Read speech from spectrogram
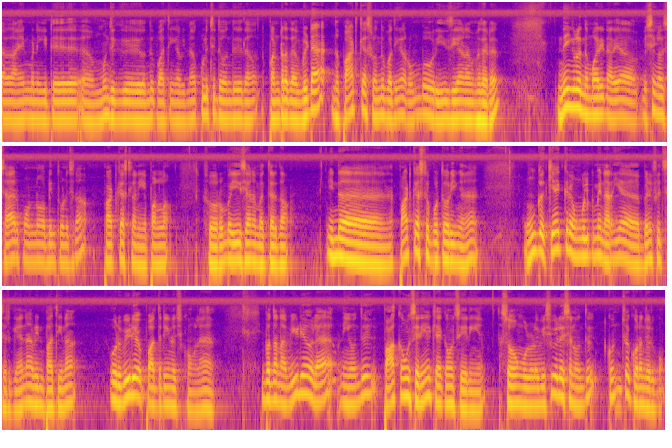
அதை அயன் பண்ணிக்கிட்டு மூஞ்சுக்கு வந்து பார்த்தீங்க அப்படின்னா குளிச்சுட்டு வந்து இதெல்லாம் பண்ணுறத விட இந்த பாட்காஸ்ட் வந்து பார்த்திங்கன்னா ரொம்ப ஒரு ஈஸியான மெத்தடு நீங்களும் இந்த மாதிரி நிறையா விஷயங்கள் ஷேர் பண்ணணும் அப்படின்னு தோணுச்சுன்னா பாட்காஸ்ட்டில் நீங்கள் பண்ணலாம். ஸோ ரொம்ப ஈஸியான மெத்தட் தான். இந்த பாட்காஸ்ட்டை பொறுத்த வரைங்க உங்கள் கேட்குற உங்களுக்குமே நிறைய பெனிஃபிட்ஸ் இருக்குது என்ன அப்படின்னு பார்த்தீங்கன்னா ஒரு வீடியோ பார்த்துட்டிங்கன்னு வச்சுக்கோங்களேன். இப்போ தான் நான் வீடியோவில் நீங்கள் வந்து பார்க்கவும் சரிங்க கேட்கவும் செய்கிறீங்க ஸோ உங்களோட விஷுவலேஷன் வந்து கொஞ்சம் குறைஞ்சிருக்கும்.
